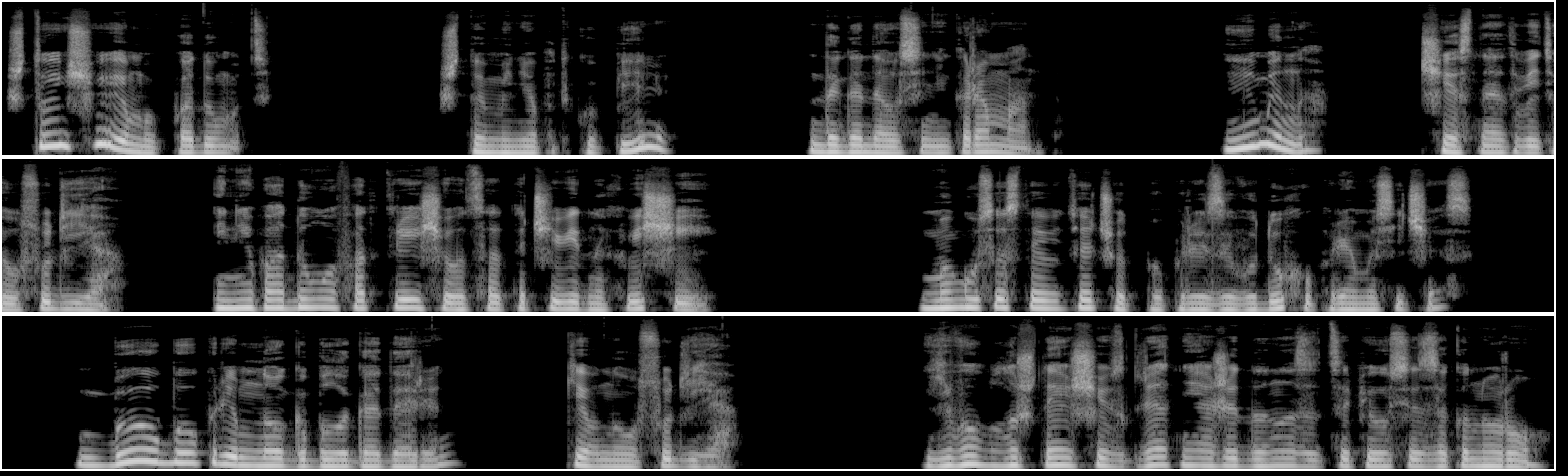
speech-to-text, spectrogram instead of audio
Что еще я мог подумать? Что меня подкупили? Догадался некромант. Именно, честно ответил судья и не подумав открещиваться от очевидных вещей. Могу составить отчет по призыву духу прямо сейчас. Был бы премного благодарен, кивнул судья. Его блуждающий взгляд неожиданно зацепился за конуру.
